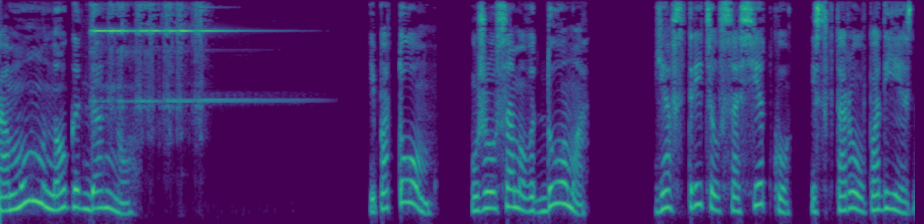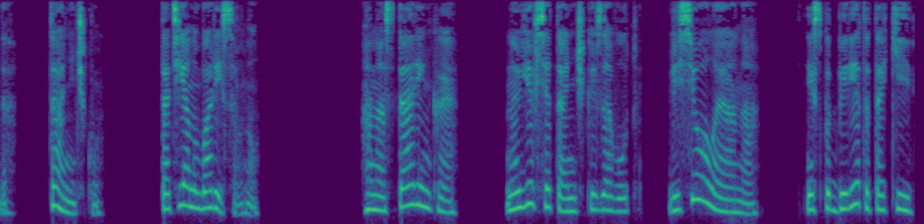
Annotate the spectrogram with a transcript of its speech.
Кому много дано. И потом, уже у самого дома, я встретил соседку из второго подъезда, Танечку, Татьяну Борисовну. Она старенькая, но ее все Танечкой зовут. Веселая она. Из-под берета такие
